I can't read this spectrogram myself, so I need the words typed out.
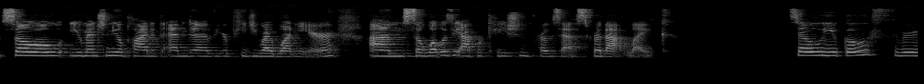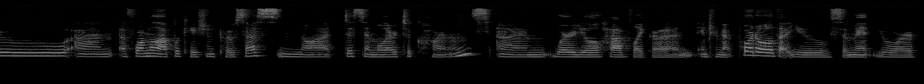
so you mentioned you applied at the end of your PGY one year. Um, so what was the application process for that like? So you go through um, a formal application process, not dissimilar to CARMS, um, where you'll have like an internet portal that you submit your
